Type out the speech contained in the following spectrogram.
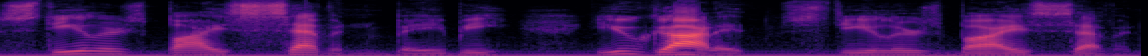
Steelers by seven, baby. You got it. Steelers by seven.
